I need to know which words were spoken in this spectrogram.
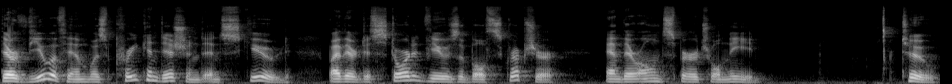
their view of him was preconditioned and skewed by their distorted views of both Scripture and their own spiritual need. 2.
